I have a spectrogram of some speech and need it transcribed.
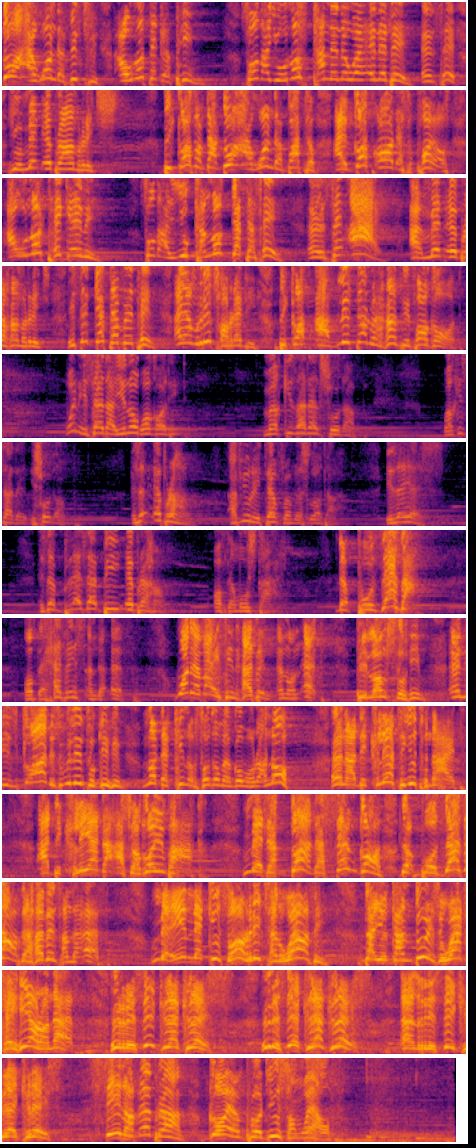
Though I want the victory, I will not take a pin. So that you will not stand anywhere any day and say, You made Abraham rich. Because of that, though I won the battle, I got all the spoils. I will not take any. so that you cannot get a say and say, I, I made Abraham rich. He said, Get everything. I am rich already because I've lifted my hands before God. When he said that, you know what God did? Melchizedek showed up. Melchizedek, he showed up. He said, Abraham, have you returned from the slaughter? He said, Yes. He said, Blessed be Abraham of the Most High, the possessor of the heavens and the earth. Whatever is in heaven and on earth belongs to him. And his God is willing to give him, not the king of Sodom and Gomorrah. No. And I declare to you tonight, I declare that as you're going back, may the God, the same God, the possessor of the heavens and the earth, may he make you so rich and wealthy that you can do his work here on earth. Receive great grace. Receive great grace. And receive great grace. Seed of Abraham, go and produce some wealth.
